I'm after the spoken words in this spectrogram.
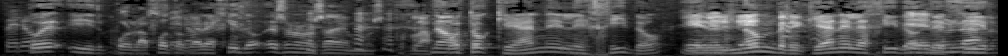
pero... Puede ir por la foto pero- que ha elegido, eso no lo sabemos. Por la No, foto que han elegido y En el el- nombre que han elegido una- decir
